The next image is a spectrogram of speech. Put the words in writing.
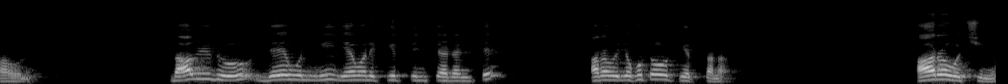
అవును. దావీదు దేవుణ్ణి ఏమని కీర్తించాడంటే అరవై ఒకటో కీర్తన. ఆరో వచ్చిన.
